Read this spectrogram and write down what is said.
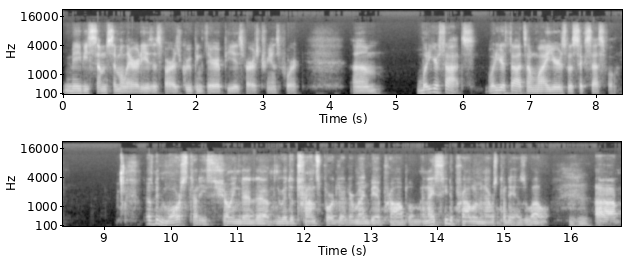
maybe some similarities as far as grouping therapy, as far as transport. Um, what are your thoughts? What are your thoughts on why yours was successful? There's been more studies showing that uh, with the transport that there might be a problem, and I see the problem in our study as well. Mm-hmm. Uh,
